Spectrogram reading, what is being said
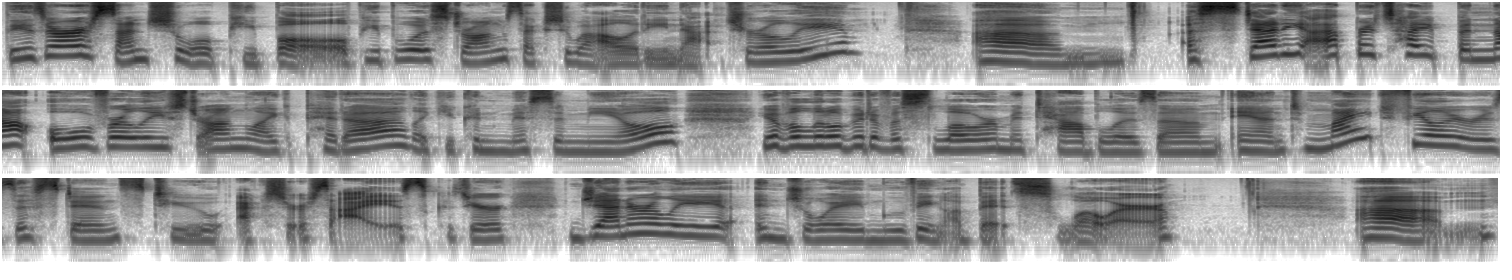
These are our sensual people, people with strong sexuality naturally, um, a steady appetite, but not overly strong like pitta, like you can miss a meal. You have a little bit of a slower metabolism and might feel a resistance to exercise because you're generally enjoy moving a bit slower. Um,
